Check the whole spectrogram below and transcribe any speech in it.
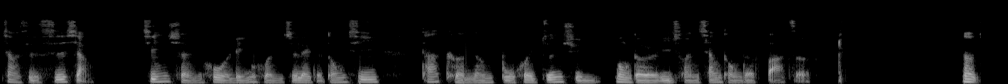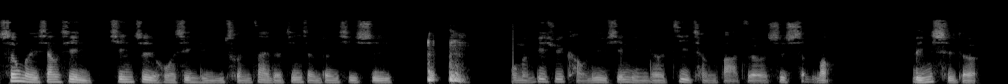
像是思想。精神或灵魂之类的东西，它可能不会遵循孟德尔遗传相同的法则。那身为相信心智或心灵存在的精神分析师，我们必须考虑心灵的继承法则是什么？临时的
